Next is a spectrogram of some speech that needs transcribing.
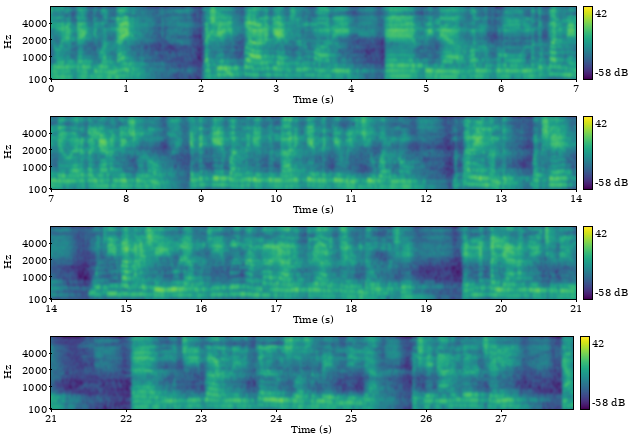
ചോരൊക്കെ ആയിട്ട് വന്നായിരുന്നു. പക്ഷേ ഇപ്പോൾ ആളെ ക്യാൻസർ മാറി പിന്നെ വന്നിക്കണു എന്നൊക്കെ പറഞ്ഞിട്ടുണ്ട്. വേറെ കല്യാണം കഴിച്ചോന്നോ? എന്തൊക്കെ പറഞ്ഞ് കേൾക്കുന്നുണ്ട്? ആരൊക്കെ എന്തൊക്കെ വിളിച്ചു പറഞ്ഞു എന്ന് പറയുന്നുണ്ട്. പക്ഷേ മുജീബ് അങ്ങനെ ചെയ്യൂല. മുജീബ് എന്ന് പറഞ്ഞ ഒരാൾ ഇത്ര ആൾക്കാരുണ്ടാവും. പക്ഷേ എന്നെ കല്യാണം കഴിച്ചത്. മൂച്ചീപ്പാണെന്ന് എനിക്കത് വിശ്വാസം വരുന്നില്ല. പക്ഷേ ഞാൻ എന്താണെന്ന് വെച്ചാൽ ഞാൻ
